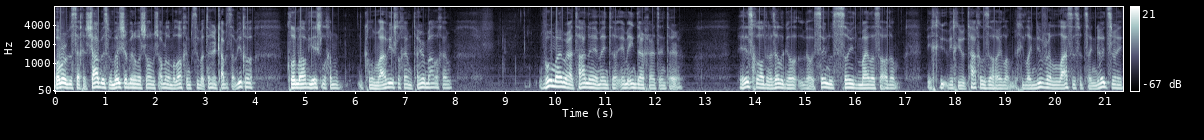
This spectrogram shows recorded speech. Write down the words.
Bomer b'sechet Shabbos, v'moshe ben avashalom, shomer l'malachim, ksiv atayra kabes avicha, klom av yesh lechem, klom av yesh lechem, tayra malachem. Vu maimer atane im ein derech eretz ein tayra. His chod and azel galisenu soid mailas adam. V'chiyu tachel zahaylam. V'chilai nivra lasis v'tzay noitzrei.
